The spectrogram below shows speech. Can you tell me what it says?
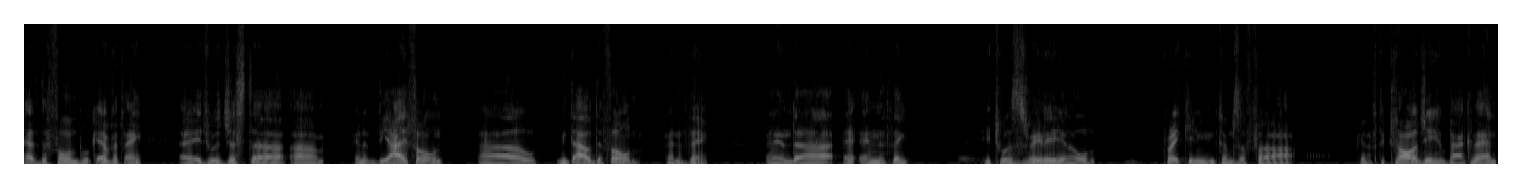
has the phone book, everything. Uh, it was just uh, um, kind of the iPhone uh, without the phone, kind of thing, and and I think it was really you know breaking in terms of uh, kind of technology back then.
